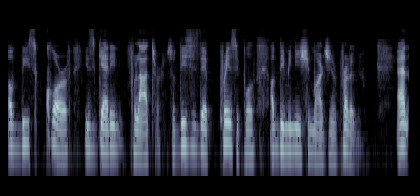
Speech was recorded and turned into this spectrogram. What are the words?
of this curve is getting flatter. So this is the principle of diminishing marginal product. And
